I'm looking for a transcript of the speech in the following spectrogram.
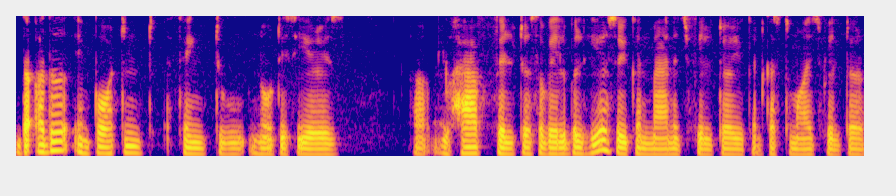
The other important thing to notice here is uh, you have filters available here so you can manage filter you can customize filter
